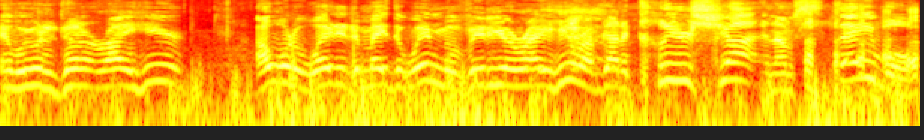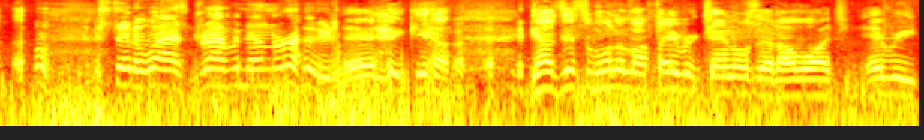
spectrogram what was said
and we would have done it right here, I would have waited and made the windmill video right here. I've got a clear shot and I'm stable instead of while I was driving down the road. You go. Guys, this is one of my favorite channels that I watch every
